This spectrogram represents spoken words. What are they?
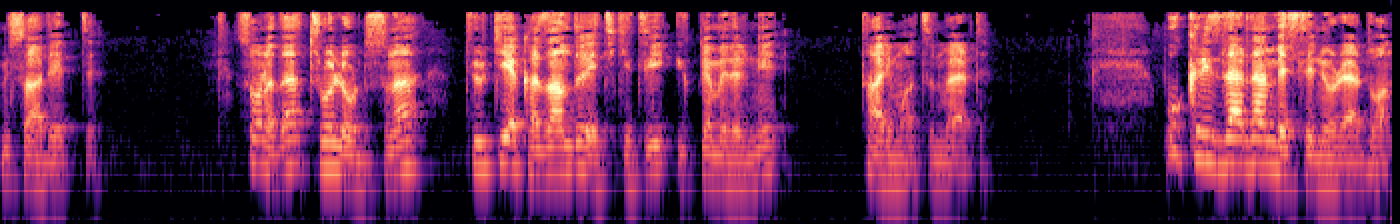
müsaade etti. Sonra da troll ordusuna Türkiye kazandığı etiketi yüklemelerini talimatını verdi. Bu krizlerden besleniyor Erdoğan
